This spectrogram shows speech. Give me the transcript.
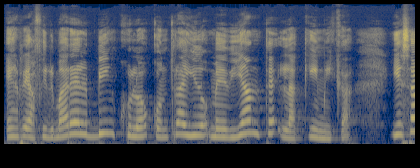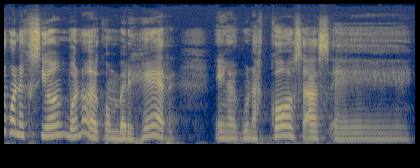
en reafirmar el vínculo contraído mediante la química. Y esa conexión, bueno, de converger en algunas cosas, eh,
